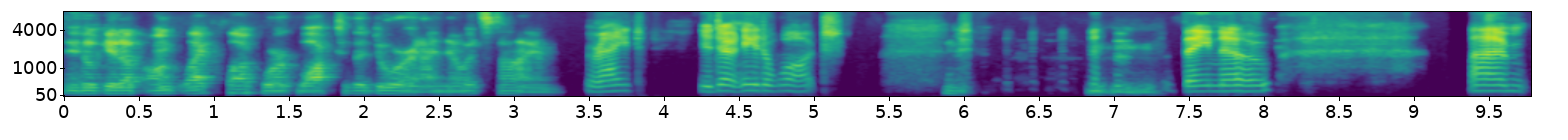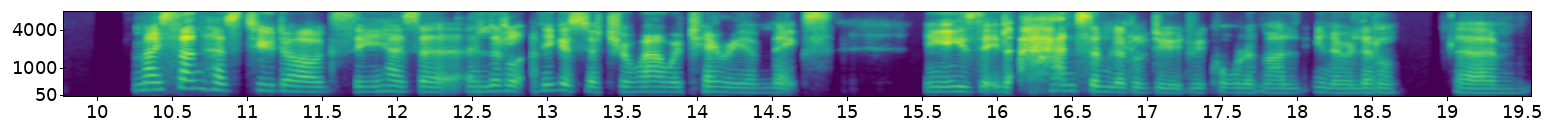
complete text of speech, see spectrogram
And he'll get up on like clockwork, walk to the door, and I know it's time. right? You don't need a watch. Mhm. They know. Um, my son has two dogs. He has a, a little, I think it's a Chihuahua Terrier mix. He's a handsome little dude. We call him a, you know, a little um,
